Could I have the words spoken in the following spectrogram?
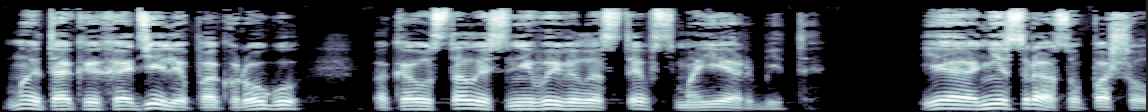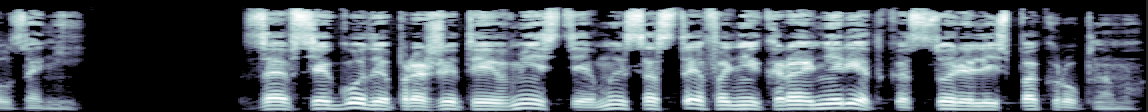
Мы так и ходили по кругу, пока усталость не вывела Стеф с моей орбиты. Я не сразу пошел за ней. За все годы, прожитые вместе, мы со Стефани крайне редко ссорились по-крупному.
